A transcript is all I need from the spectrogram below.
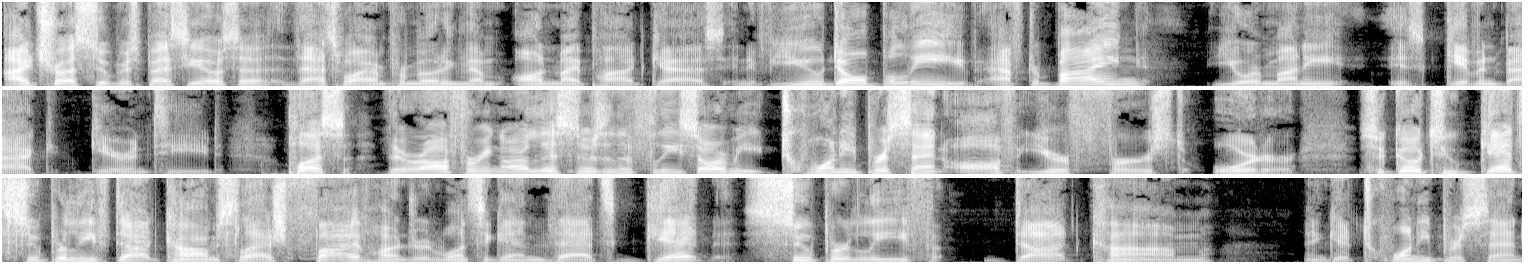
I trust Super Speciosa. That's why I'm promoting them on my podcast. And if you don't believe, after buying, your money is given back guaranteed. Plus, they're offering our listeners in the Fleece Army 20% off your first order. So go to getsuperleaf.com slash 500. Once again, that's getsuperleaf.com and get 20%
